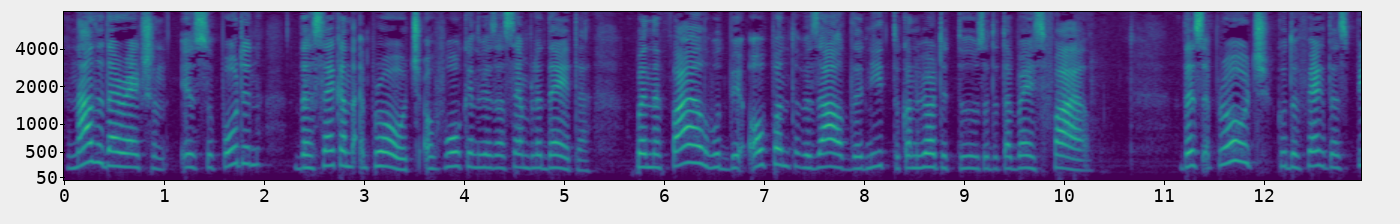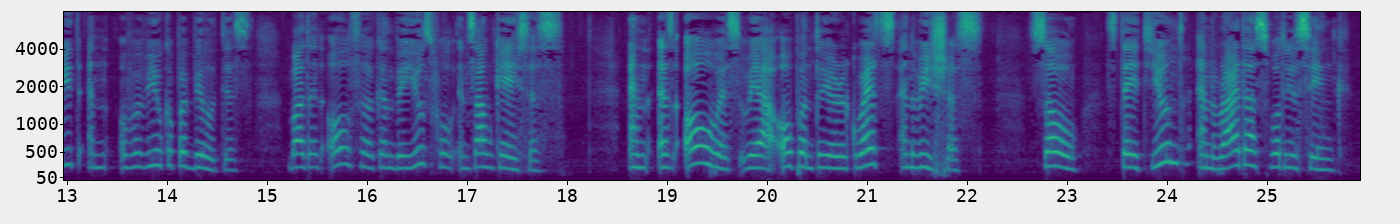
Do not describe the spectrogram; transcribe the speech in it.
Another direction is supporting the second approach of working with assembly data, when a file would be opened without the need to convert it to the database file. This approach could affect the speed and overview capabilities, but it also can be useful in some cases. And as always, we are open to your requests and wishes. So, stay tuned and write us what you think.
